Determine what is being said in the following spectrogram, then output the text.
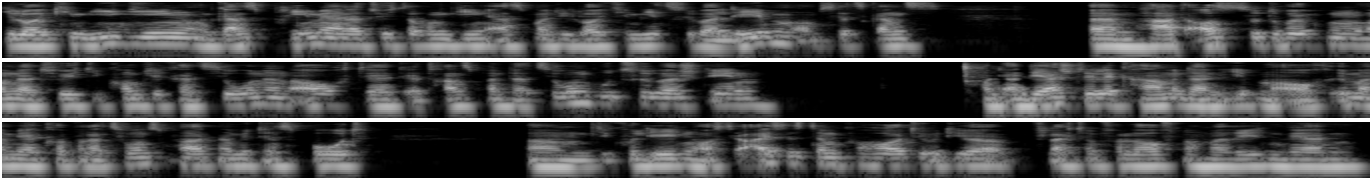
die Leukämie ging und ganz primär natürlich darum ging, erstmal die Leukämie zu überleben, um es jetzt ganz ähm, hart auszudrücken und natürlich die Komplikationen auch der, der Transplantation gut zu überstehen. Und an der Stelle kamen dann eben auch immer mehr Kooperationspartner mit ins Boot, ähm, die Kollegen aus der iSystem-Kohorte, über die wir vielleicht im Verlauf nochmal reden werden.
